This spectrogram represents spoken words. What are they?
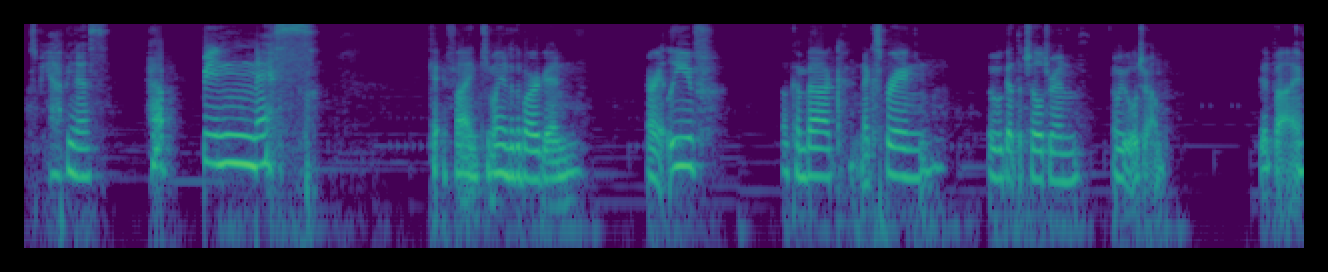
Must be happiness. Happiness! Okay, fine. Keep my end of the bargain. Alright, leave. I'll come back next spring. We will get the children and we will jump. Goodbye.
